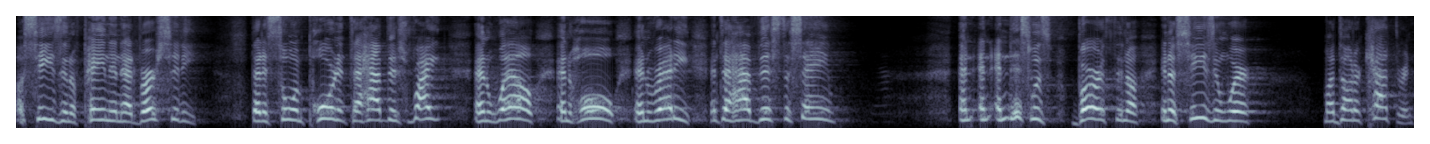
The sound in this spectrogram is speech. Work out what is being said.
a season of pain and adversity, that it's so important to have this right and well and whole and ready and to have this the same. And, and, and this was birthed in a, in a season where my daughter Catherine,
